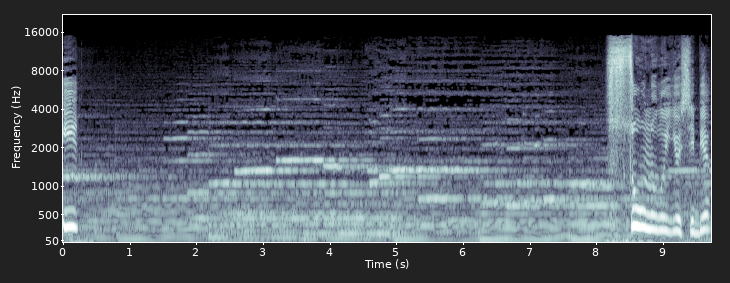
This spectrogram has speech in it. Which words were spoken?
и... сунула ее себе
